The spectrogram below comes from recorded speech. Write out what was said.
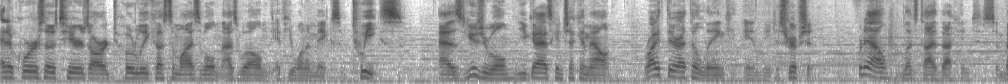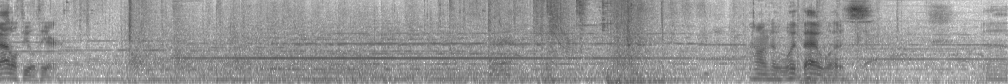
And of course, those tiers are totally customizable as well if you want to make some tweaks. As usual, you guys can check them out right there at the link in the description. For now, let's dive back into some Battlefield here. I don't know what that was. Uh.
